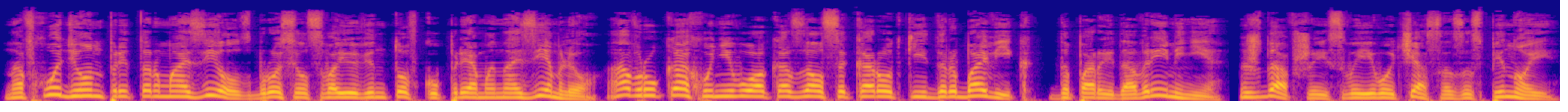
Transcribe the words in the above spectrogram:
На входе он притормозил, сбросил свою винтовку прямо на землю, а в руках у него оказался короткий дробовик, до поры до времени, ждавший своего часа за спиной.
